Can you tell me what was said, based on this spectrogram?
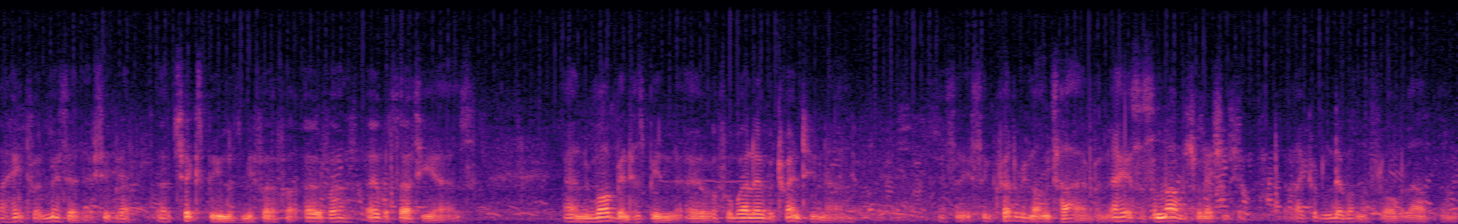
I hate to admit it, actually, but uh, Chick's been with me for, for over over 30 years, and Robin has been uh, for well over 20 now. It's, a- it's an incredibly long time, and uh, it's a marvelous relationship. I couldn't live on the floor without them.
